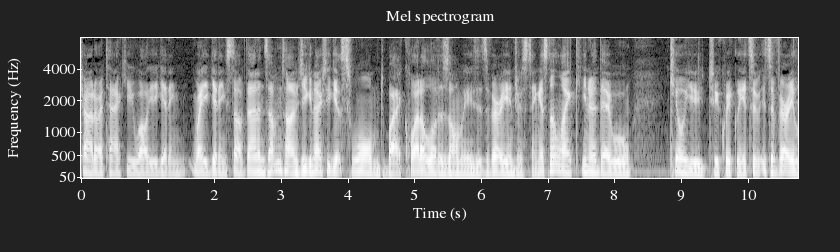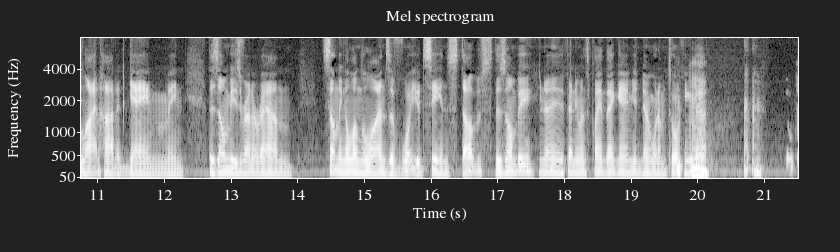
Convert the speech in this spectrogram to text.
try to attack you while you're getting while you're getting stuff done and sometimes you can actually get swarmed by quite a lot of zombies it's very interesting it's not like you know they will kill you too quickly it's a it's a very light-hearted game i mean the zombies run around something along the lines of what you'd see in Stubbs the zombie you know if anyone's played that game you'd know what I'm talking Mm. about Nope.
